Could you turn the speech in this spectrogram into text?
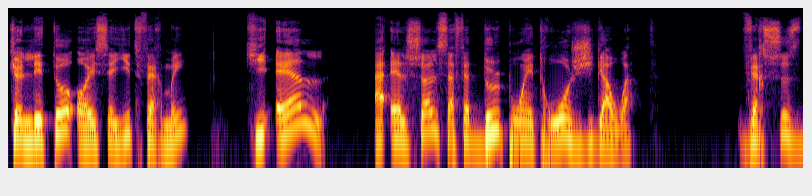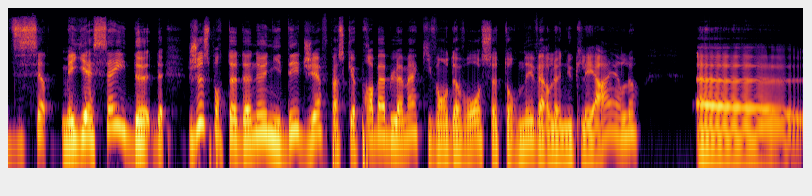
que l'État a essayé de fermer, qui, elle, à elle seule, ça fait 2,3 gigawatts versus 17. Mais ils essayent de, de- Juste pour te donner une idée, Jeff, parce que probablement qu'ils vont devoir se tourner vers le nucléaire, là. Euh,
